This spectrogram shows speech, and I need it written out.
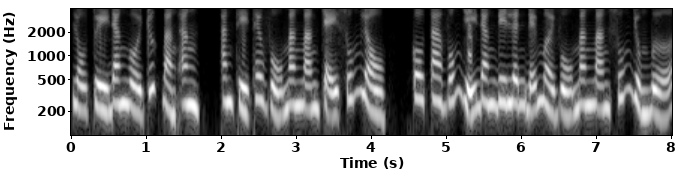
lộ tùy đang ngồi trước bàn ăn, anh thì theo vụ mang mang chạy xuống lầu, cô ta vốn dĩ đang đi lên để mời vụ mang mang xuống dùng bữa,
